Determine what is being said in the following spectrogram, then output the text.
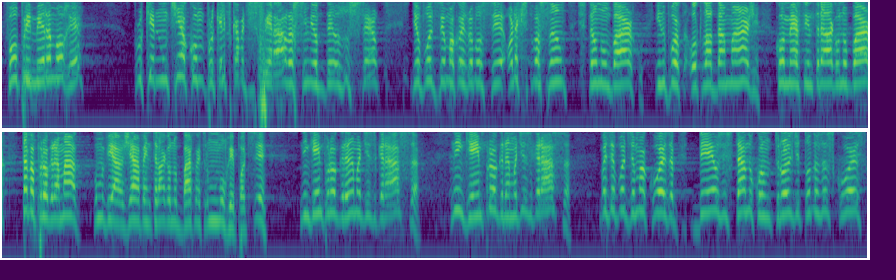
Foi o primeiro a morrer. Porque não tinha como, porque ele ficava desesperado assim, meu Deus do céu. E eu vou dizer uma coisa para você: olha que situação. Estão num barco, indo para o outro lado da margem, começa a entrar água no barco. Estava programado? Vamos viajar, vai entrar água no barco, vai todo mundo morrer, pode ser? Ninguém programa desgraça. Ninguém programa desgraça. Mas eu vou dizer uma coisa: Deus está no controle de todas as coisas.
